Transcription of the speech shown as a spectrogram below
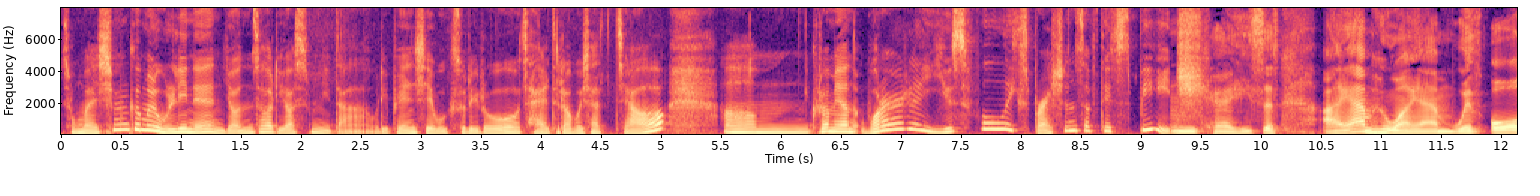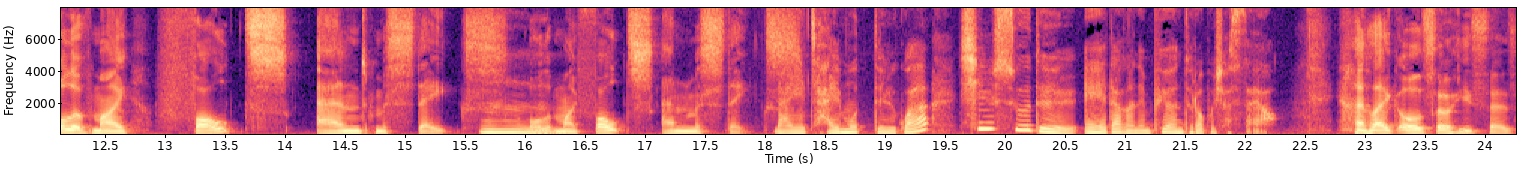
정말 심금을 울리는 연설이었습니다. 우리 벤 씨의 목소리로 잘 들어보셨죠? Um, 그러면 what are the useful expressions of this speech? Okay, he says, I am who I am with all of my faults and mistakes. All of my faults and mistakes. 나의 잘못들과 실수들에 해당하는 표현 들어보셨어요. I like also he says,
